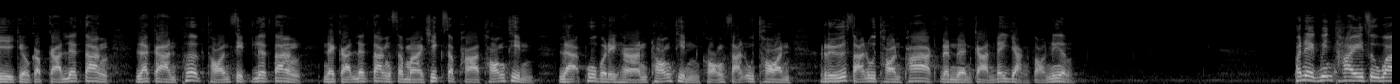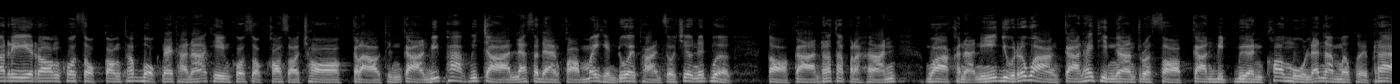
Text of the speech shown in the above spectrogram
ดีเกี่ยวกับการเลือกตั้ง และการเพิกถอนสิทธิ์เลือกตั้ง ในการเลือกตั้งสมาชิกสภาท้องถิ่น และผู้บริหารท้องถิ่นของศาลอุทธรณ์หรือศาลอุทธรภาคดำเนินการได้อย่างต่อเนื่อง พลเอกวินไทยสุวารีรองโฆษกกองทัพบบกในฐานะทีมโฆษกคอสช กล่าวถึงการวิพากษ์วิจารณ์และแสดงความไม่เห็นด้วยผ่านโซเชียลเน็ตเวิร์กต่อการรัฐประหาร ว่าขณะนี้อยู่ระหว่างการให้ทีมงานตรวจสอบการบิดเบือนข้อมูลและนำมาเผยแพร่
